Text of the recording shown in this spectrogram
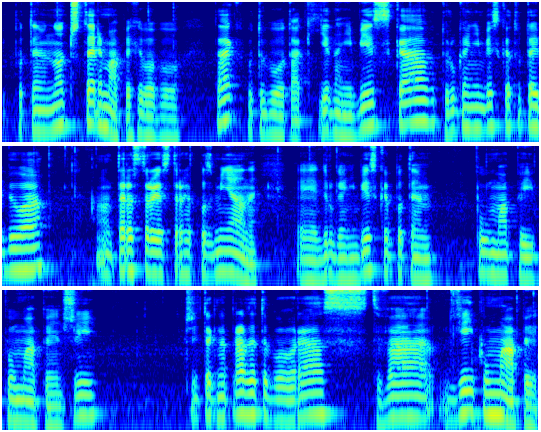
I potem, no, cztery mapy chyba było, tak? Bo to było tak, jedna niebieska, druga niebieska tutaj była. No, teraz to jest trochę pozmieniane. E, druga niebieska, potem pół mapy i pół mapy, czyli, czyli tak naprawdę to było raz, dwa, dwie i pół mapy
